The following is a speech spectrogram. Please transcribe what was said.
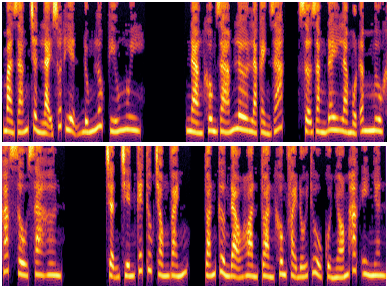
mà dáng Trần lại xuất hiện đúng lúc cứu nguy. Nàng không dám lơ là cảnh giác, sợ rằng đây là một âm mưu khác sâu xa hơn. Trận chiến kết thúc chóng vánh, toán cường đạo hoàn toàn không phải đối thủ của nhóm hắc y nhân.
